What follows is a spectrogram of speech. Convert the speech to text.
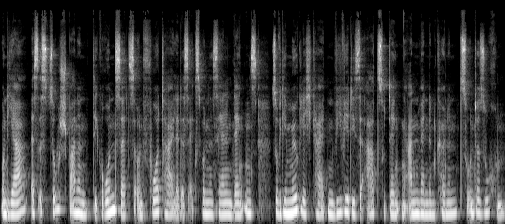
Und ja, es ist so spannend, die Grundsätze und Vorteile des exponentiellen Denkens sowie die Möglichkeiten, wie wir diese Art zu denken anwenden können, zu untersuchen.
